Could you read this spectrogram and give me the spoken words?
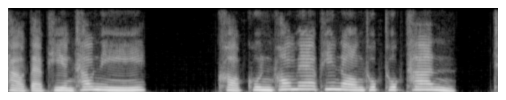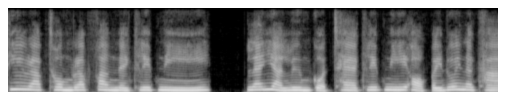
ข่าวแต่เพียงเท่านี้ ขอบคุณพ่อแม่พี่น้องทุกๆทท่าน ที่รับชมรับฟังในคลิปนี้ และอย่าลืมกดแชร์คลิปนี้ออกไปด้วยนะคะ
